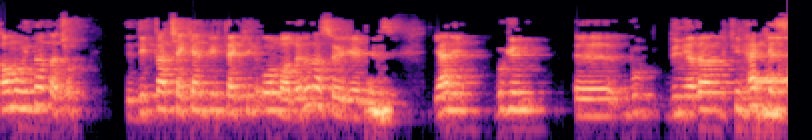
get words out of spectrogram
kamuoyunda da çok dikkat çeken bir tepkin olmadığını da söyleyebiliriz. Yani bugün e, bu dünyada bütün herkes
